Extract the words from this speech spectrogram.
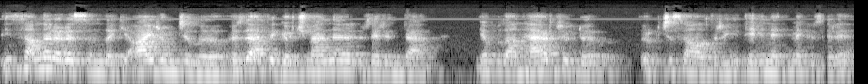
İnsanlar arasındaki ayrımcılığı, özellikle göçmenler üzerinden yapılan her türlü ırkçı saldırıyı telin etmek üzere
